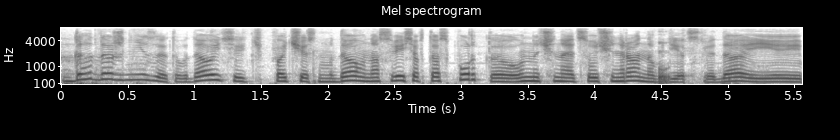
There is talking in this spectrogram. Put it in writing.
Да, даже не из этого. Давайте по-честному. Да, у нас весь автоспорт, э, он начинается очень рано в детстве, да, и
